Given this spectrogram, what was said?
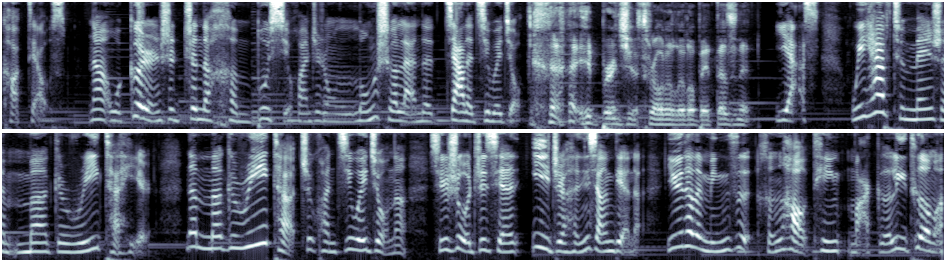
cocktails。那我个人是真的很不喜欢这种龙舌兰的加的鸡尾酒。 it burns your throat a little bit, doesn't it? Yes, we have to mention margarita here. 那 margarita 这款鸡尾酒呢，其实是我之前一直很想点的，因为它的名字很好听，玛格丽特嘛。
